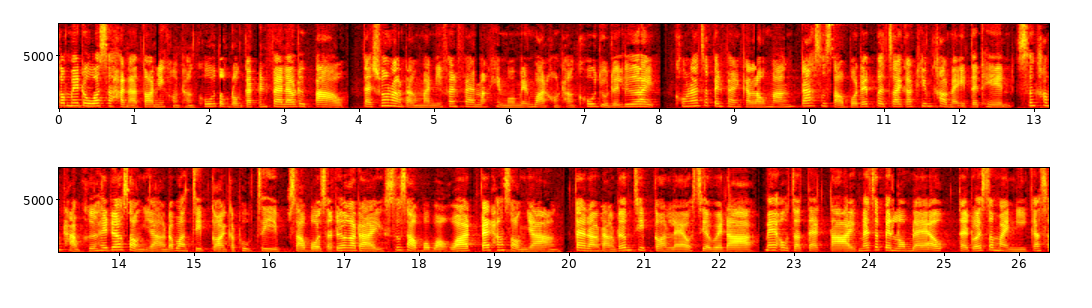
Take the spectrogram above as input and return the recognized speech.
ก็ไม่รู้ว่าสถานะตอนนี้ของทั้งคู่ตกลงกันเป็นแฟนแล้วหรือเปล่า แต่ช่วงหลังๆมานี้แฟนๆมักเห็นโมเมนต์หวานของทั้งคู่อยู่เรื่อย คงน่าจะเป็นแฟนกันแล้วมั้งล่าสุสาวโบได้เปิดใจกับทีมข่าวในอินเตอร์เทน ซึ่งคำถามคือให้เลือกสองอย่างระหว่างจีบก่อนกับถูกจีบ สาวโบจะเลือกอะไร ซึ่งสาวโบบอกว่าได้ทั้งสองอย่าง แต่หลังๆเริ่มจีบก่อนแล้วเสียเวลา แม่อกจะแตกตาย แม้จะเป็นลมแล้ว แต่ด้วยสมัยนี้การแส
